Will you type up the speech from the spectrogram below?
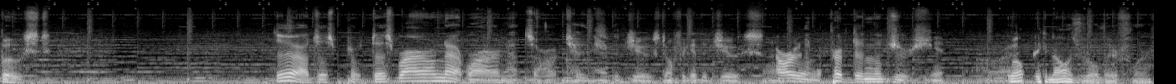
boost. Yeah, just put this wire on that wire and that's all it takes. Add the juice. Don't forget the juice. Oh, yeah, and put in the juice. Yeah. all right. Well, make a knowledge roll there, Flurf.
